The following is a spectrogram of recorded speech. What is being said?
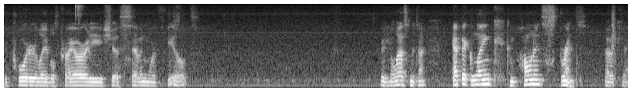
Reporter labels priority, shows seven more fields. Original estimate time. Epic Link Components Sprint. Okay.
